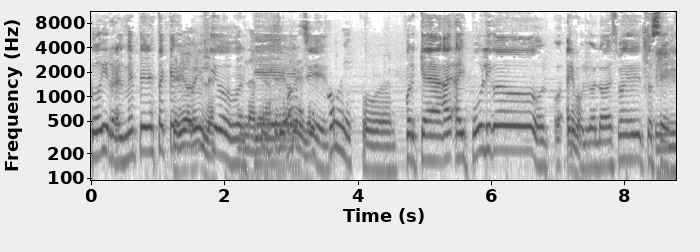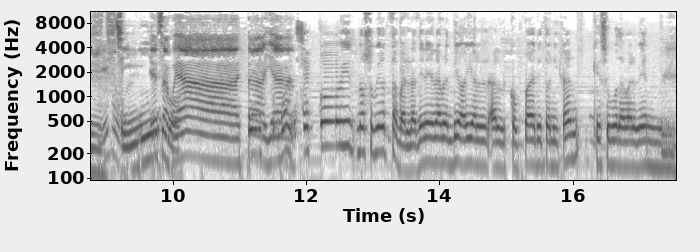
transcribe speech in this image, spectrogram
COVID, realmente le están la porque, sí, pues, weón. porque hay, hay público, hay Sí, público, en los entonces, Sí. Sí, esa weá está Sí, ya. bueno, si es COVID, no supieron taparla. Tienen aprendido ahí al, al compadre Tony Khan que supo tapar bien.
